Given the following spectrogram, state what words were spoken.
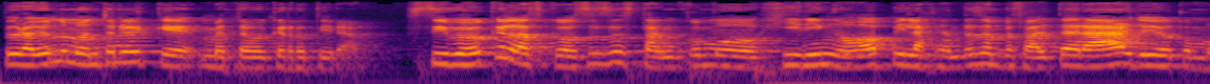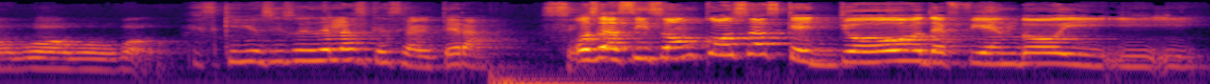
pero hay un momento en el que me tengo que retirar. Si veo que las cosas están como heating up y la gente se empezó a alterar, yo digo como wow, wow, wow. Es que yo sí soy de las que se altera. Sí. O sea, si son cosas que yo defiendo y, y- y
